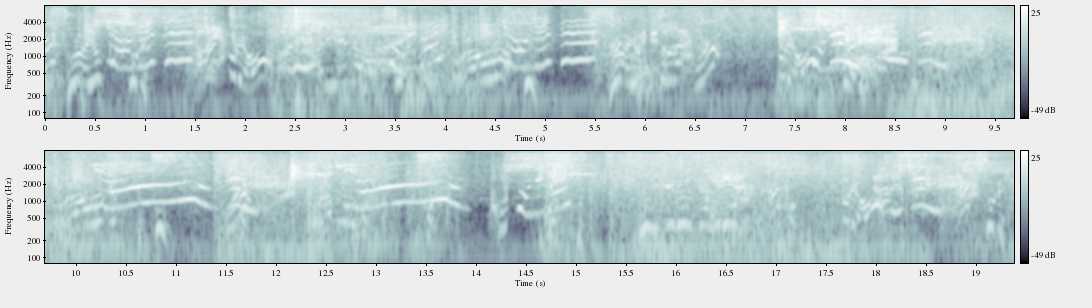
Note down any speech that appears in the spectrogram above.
まそらよ。それ。そりゃありえなそれほらほらそらよ。いでどうだ？そりゃそりゃ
